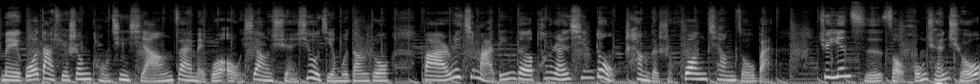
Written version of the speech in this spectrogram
美国大学生孔庆祥在美国偶像选秀节目当中，把瑞奇·马丁的《怦然心动》唱的是荒腔走板，却因此走红全球，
